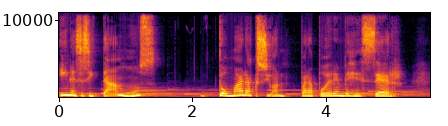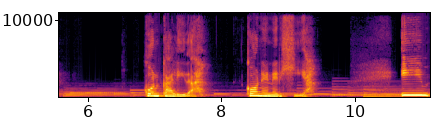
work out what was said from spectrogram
y necesitamos tomar acción para poder envejecer con calidad, con energía. Y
